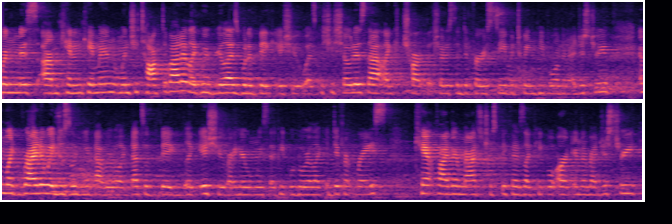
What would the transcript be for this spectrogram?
When Miss um, Cannon came in, when she talked about it, like we realized what a big issue it was because she showed us that like chart that showed us the diversity between people in the registry, and like right away, just looking at that, we were like, that's a big like issue right here when we said people who are like a different race can't find their match just because like people aren't in the registry.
